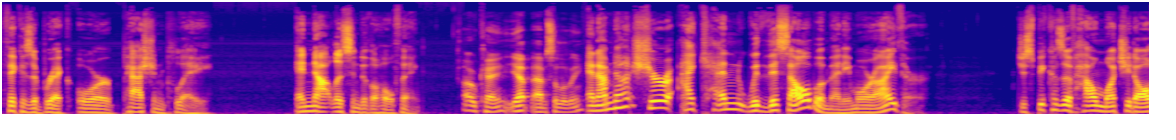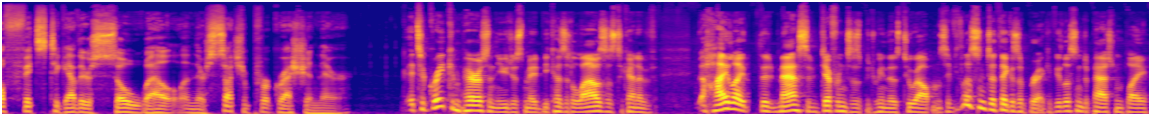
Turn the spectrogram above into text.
Thick as a Brick or Passion Play and not listen to the whole thing. Okay. Yep. Absolutely. And I'm not sure I can with this album anymore either. Just because of how much it all fits together so well, and there's such a progression there. It's a great comparison that you just made because it allows us to kind of highlight the massive differences between those two albums. If you listen to Thick as a Brick, if you listen to Passion Play,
